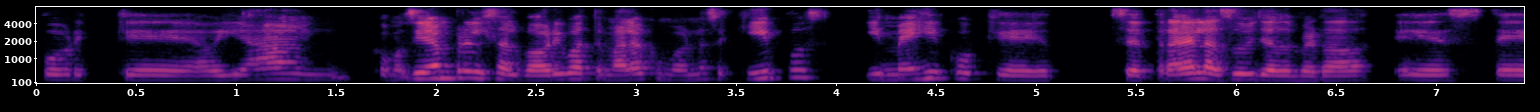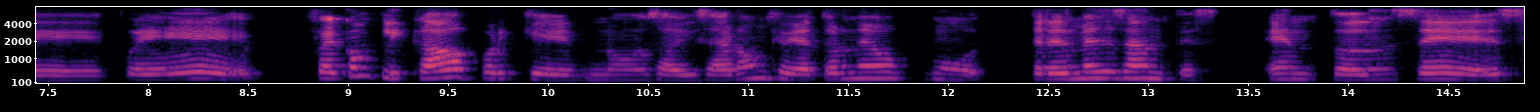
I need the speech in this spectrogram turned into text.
porque habían, como siempre, El Salvador y Guatemala como unos equipos y México que se trae las suyas, ¿verdad? Este, fue, fue complicado porque nos avisaron que había torneo como tres meses antes. Entonces,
